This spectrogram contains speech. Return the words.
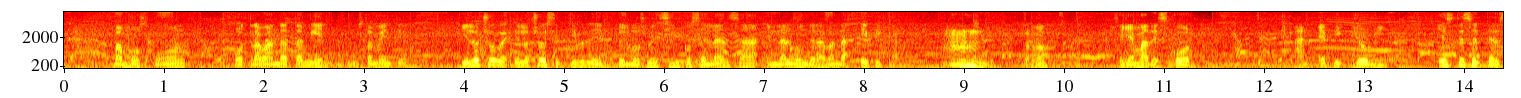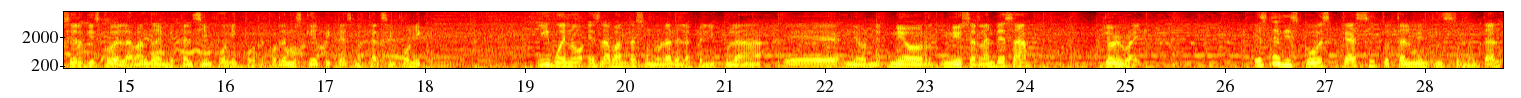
Vamos con otra banda también, justamente. Y el 8, el 8 de septiembre del 2005 se lanza el álbum de la banda Épica. Perdón. Se llama The Score. Epic Journey. Este es el tercer disco de la banda de metal sinfónico. Recordemos que Épica es metal sinfónico. Y bueno, es la banda sonora de la película eh, neozelandesa Joyride. Este disco es casi totalmente instrumental,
